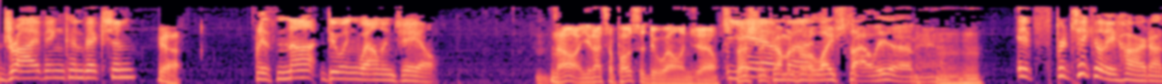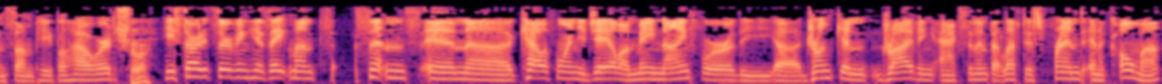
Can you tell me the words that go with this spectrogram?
driving conviction, Yeah. is not doing well in jail. No, you're not supposed to do well in jail. Especially Yeah, coming from a lifestyle, yeah. Mm-hmm. It's particularly hard on some people, Howard. Sure. He started serving his eight-month sentence in uh, California jail on May 9th for the uh, drunken driving accident that left his friend in a coma.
